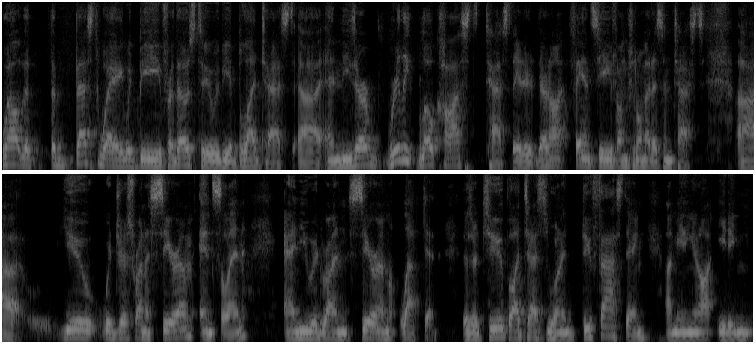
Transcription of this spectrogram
Well, the, the best way would be for those two would be a blood test. Uh, and these are really low cost tests. They, they're not fancy functional medicine tests. Uh, you would just run a serum insulin and you would run serum leptin. Those are two blood tests you want to do fasting, uh, meaning you're not eating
